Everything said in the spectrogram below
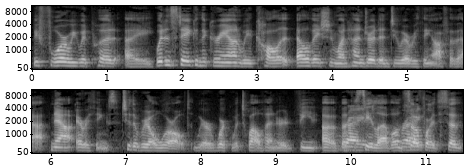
Before we would put a wooden stake in the ground, we'd call it elevation 100 and do everything off of that. Now everything's to the real world. We're working with 1,200 feet above Right, the sea level and so forth. So,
